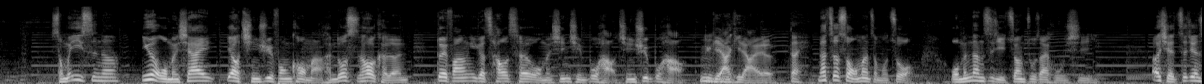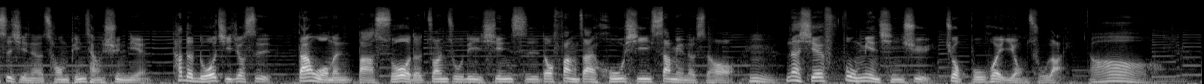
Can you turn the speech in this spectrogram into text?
什么意思呢？因为我们现在要情绪风控嘛，很多时候可能对方一个超车，我们心情不好，情绪不好，就压起来了。对，那这时候我们怎么做？我们让自己专注在呼吸，而且这件事情呢，从平常训练，它的逻辑就是，当我们把所有的专注力、心思都放在呼吸上面的时候，嗯，那些负面情绪就不会涌出来。哦。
